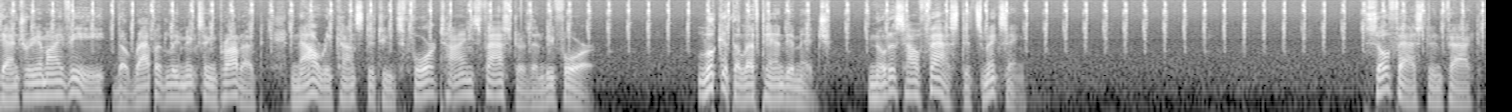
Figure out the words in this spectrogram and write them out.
Dantrium IV, the rapidly mixing product, now reconstitutes four times faster than before. Look at the left-hand image. Notice how fast it's mixing. So fast, in fact,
